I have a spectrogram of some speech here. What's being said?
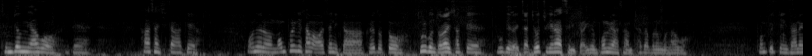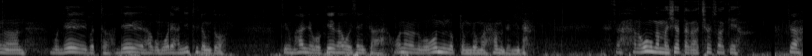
짐 정리하고 이제 하산 시작할게요. 오늘은 몸풀기 삼아 왔으니까 그래도 또 붉은 도라지 삭대 두 개가 있잖아. 저쪽에 놨으니까 이건 봄에 와서 한번 찾아보는 걸로 하고 본격적인 산행은 뭐 내일부터 내일하고 모레 한 이틀 정도 지금 하려고 계획하고 있으니까 오늘은 뭐 워밍업 정도만 하면 됩니다. 자, 한 5분간만 쉬었다가 철수할게요. 자,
